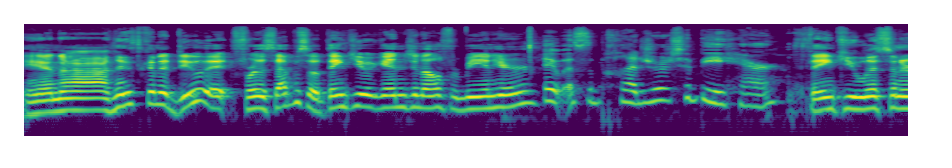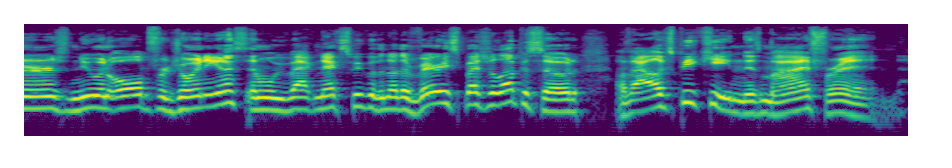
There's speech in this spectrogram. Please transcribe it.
And uh, I think it's going to do it for this episode. Thank you again, Janelle, for being here. It was a pleasure to be here. Thank you, listeners, new and old, for joining us. And we'll be back next week with another very special episode of Alex P. Keaton is My Friend.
